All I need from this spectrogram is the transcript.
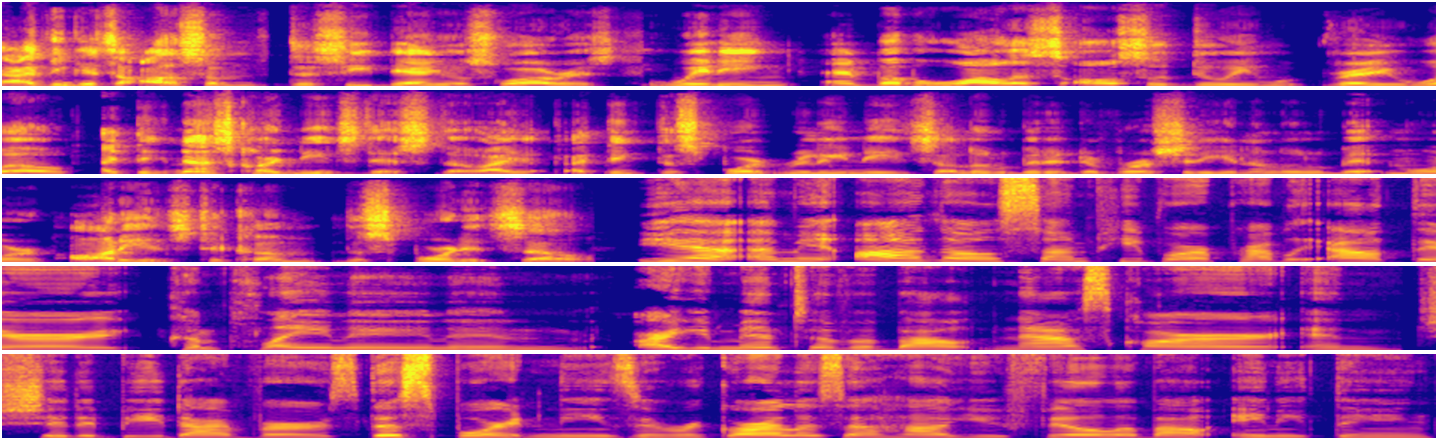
I think it's awesome to see Daniel Suarez winning and Bubba Wallace also doing very well. I think NASCAR needs this though. I, I think the sport really needs a little bit of diversity and a little bit more audience to come the sport itself. Yeah, I mean, although some people are probably out there complaining and argumentative about NASCAR and should it be diverse, the sport needs it, regardless of how you feel about anything.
